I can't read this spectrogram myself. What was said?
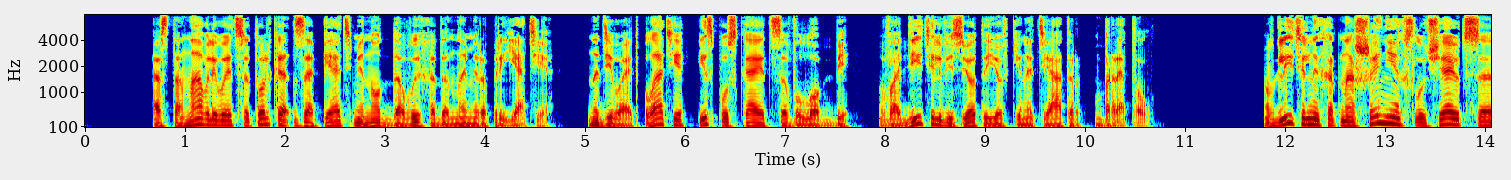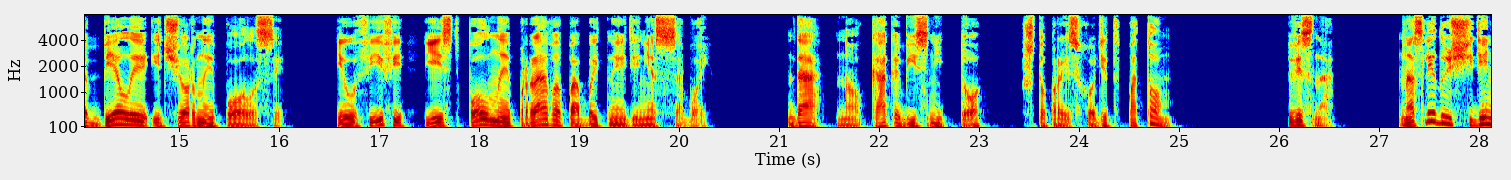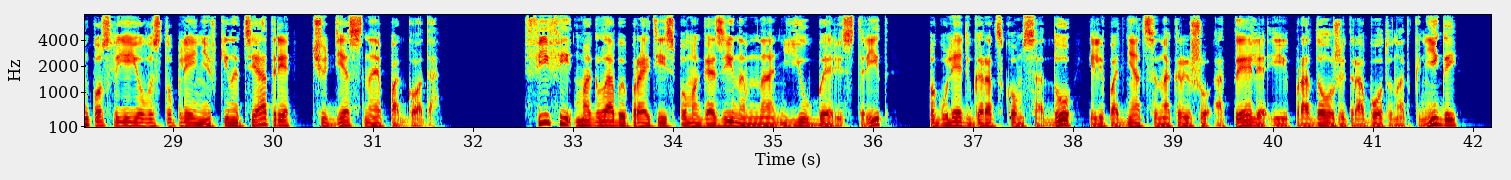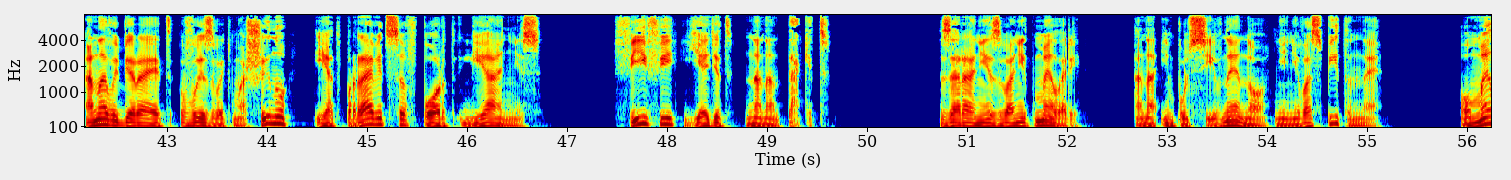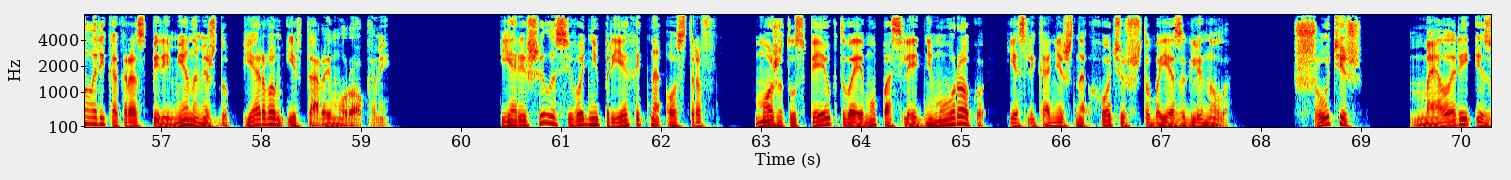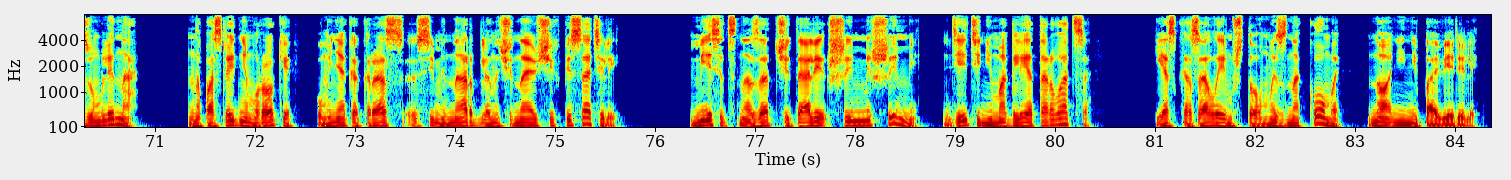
останавливается только за пять минут до выхода на мероприятие, надевает платье и спускается в лобби. Водитель везет ее в кинотеатр Бреттл. В длительных отношениях случаются белые и черные полосы, и у Фифи есть полное право побыть наедине с собой. Да, но как объяснить то, что происходит потом? Весна. На следующий день после ее выступления в кинотеатре чудесная погода. Фифи могла бы пройтись по магазинам на Нью-Берри-стрит, погулять в городском саду или подняться на крышу отеля и продолжить работу над книгой, она выбирает вызвать машину и отправиться в порт Гианнис. Фифи едет на Нантакет. Заранее звонит Мэлори. Она импульсивная, но не невоспитанная. У Мэлори как раз перемена между первым и вторым уроками. «Я решила сегодня приехать на остров. Может, успею к твоему последнему уроку, если, конечно, хочешь, чтобы я заглянула». «Шутишь?» Мэлори изумлена. На последнем уроке у меня как раз семинар для начинающих писателей. Месяц назад читали «Шимми-Шимми». Дети не могли оторваться. Я сказала им, что мы знакомы, но они не поверили.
